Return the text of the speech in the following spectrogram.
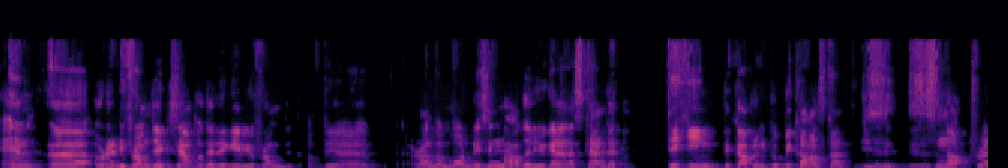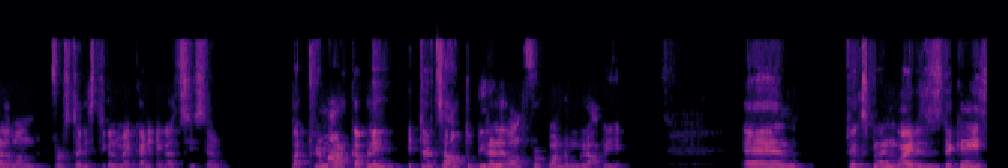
And uh, already from the example that I gave you from the, of the uh, random bond Ising model, you can understand that taking the coupling to be constant, this is, this is not relevant for statistical mechanical system. But remarkably, it turns out to be relevant for quantum gravity. And to explain why this is the case,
